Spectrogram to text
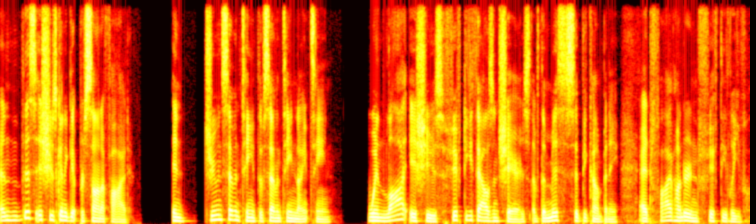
And this issue is going to get personified in June 17th of 1719 when Law issues 50,000 shares of the Mississippi Company at 550 livres.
